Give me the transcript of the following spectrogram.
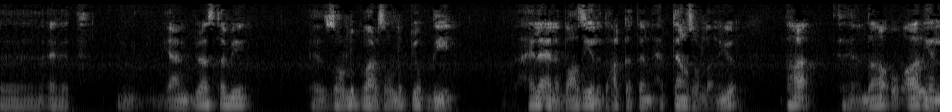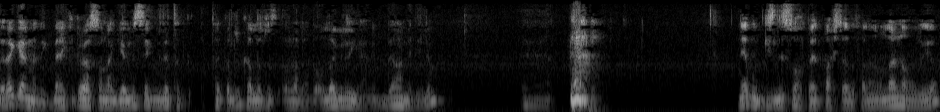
e, evet yani biraz tabi e, zorluk var zorluk yok değil. Hele hele bazı yerlerde hakikaten hepten zorlanıyor. Daha e, daha o ağır yerlere gelmedik. Belki biraz sonra gelirsek bize tak, takılır kalırız oralarda. Olabilir yani. Devam edelim. E, ne bu gizli sohbet başladı falan onlar ne oluyor?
